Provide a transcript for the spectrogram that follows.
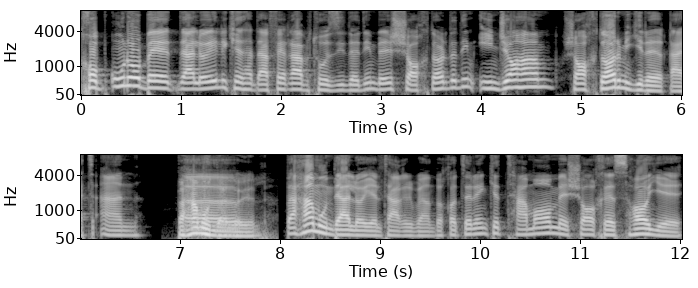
خب اونو به دلایلی که دفعه قبل توضیح دادیم بهش شاخدار دادیم. اینجا هم شاخدار می‌گیره قطعا. به همون دلایل. به همون دلایل تقریبا به خاطر اینکه تمام شاخص های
